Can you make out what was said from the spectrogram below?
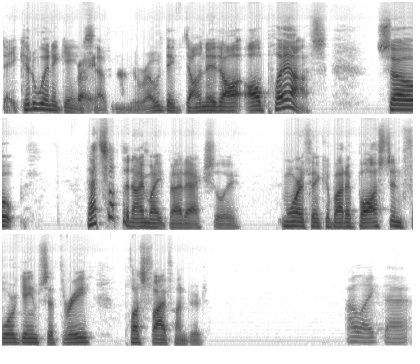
They could win a game right. seven on the road. They've done it all, all playoffs. So that's something I might bet actually. The more I think about it, Boston four games to three plus 500. I like that.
